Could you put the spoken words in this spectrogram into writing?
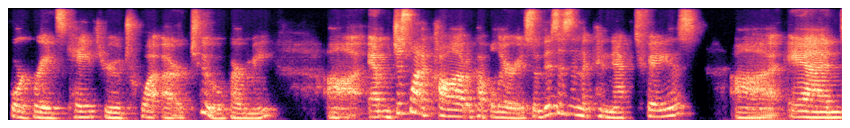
for grades K through 12 or 2, pardon me. Uh, and just want to call out a couple areas. So this is in the connect phase. Uh, and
